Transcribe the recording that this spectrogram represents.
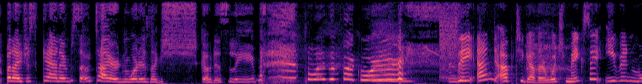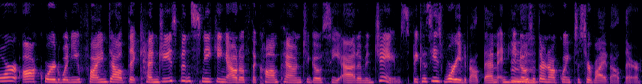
but I just can't. I'm so tired. And Warner's like, Shh, go to sleep. what the fuck, Warner? they end up together, which makes it even more awkward when you find out that Kenji's been sneaking out of the compound to go see Adam and James because he's worried about them and he knows mm-hmm. that they're not going to survive out there.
